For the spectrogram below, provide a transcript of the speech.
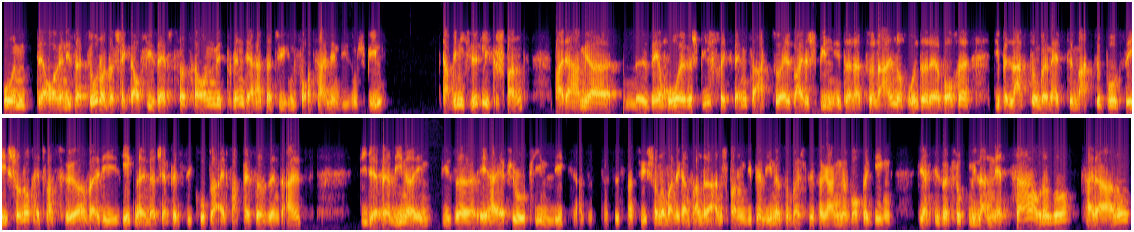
und der Organisation. Und da steckt auch viel Selbstvertrauen mit drin. Der hat natürlich einen Vorteil in diesem Spiel. Da bin ich wirklich gespannt. Beide haben ja eine sehr hohe Spielfrequenz aktuell. Beide spielen international noch unter der Woche. Die Belastung beim SC Magdeburg sehe ich schon noch etwas höher, weil die Gegner in der Champions League Gruppe einfach besser sind als die der Berliner in dieser EHF European League. Also das ist natürlich schon nochmal eine ganz andere Anspannung. Die Berliner zum Beispiel vergangene Woche gegen, wie heißt dieser Club, Milanezza oder so? Keine Ahnung.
